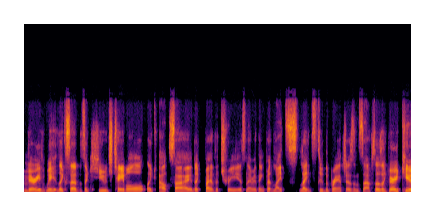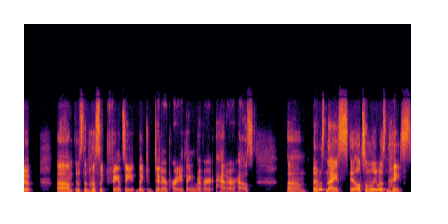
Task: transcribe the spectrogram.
very we like set this like huge table like outside like by the trees and everything put lights lights through the branches and stuff so it was like very cute um it was the most like fancy like dinner party thing we've ever had at our house um but it was nice it ultimately was nice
